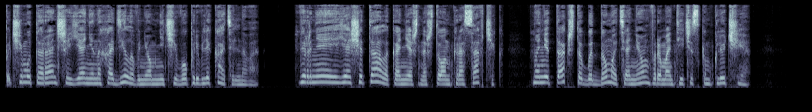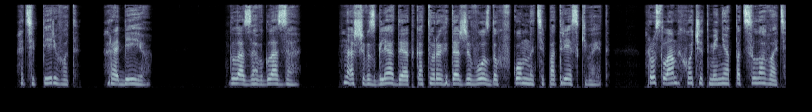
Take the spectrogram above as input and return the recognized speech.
Почему-то раньше я не находила в нем ничего привлекательного. Вернее, я считала, конечно, что он красавчик, но не так, чтобы думать о нем в романтическом ключе. А теперь вот робею. Глаза в глаза. Наши взгляды, от которых даже воздух в комнате потрескивает. Руслан хочет меня поцеловать.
